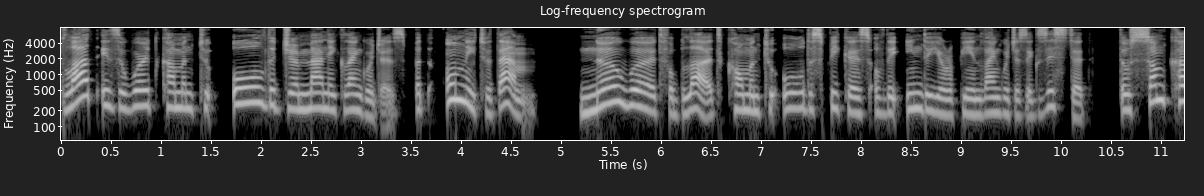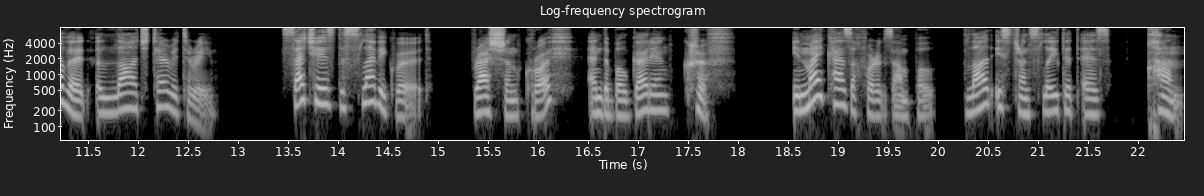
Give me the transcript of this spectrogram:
Blood is a word common to all the Germanic languages, but only to them. No word for blood common to all the speakers of the Indo European languages existed, though some covered a large territory. Such is the Slavic word, Russian krov and the Bulgarian krv. In my Kazakh, for example, blood is translated as khan.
